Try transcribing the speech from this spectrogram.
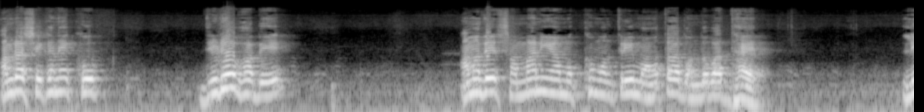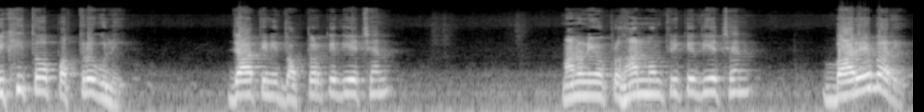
আমরা সেখানে খুব দৃঢ়ভাবে আমাদের সম্মানীয় মুখ্যমন্ত্রী মমতা বন্দ্যোপাধ্যায়ের লিখিত পত্রগুলি যা তিনি দপ্তরকে দিয়েছেন, মাননীয় প্রধানমন্ত্রীকে দিয়েছেন, বারে বারে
